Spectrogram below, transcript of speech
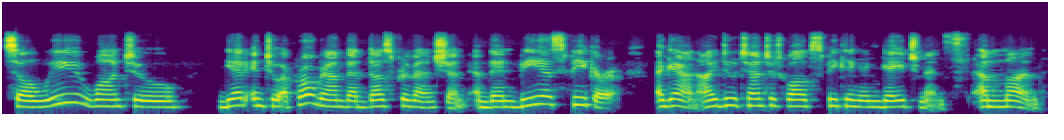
So we want to get into a program that does prevention and then be a speaker. Again, I do 10 to 12 speaking engagements a month.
